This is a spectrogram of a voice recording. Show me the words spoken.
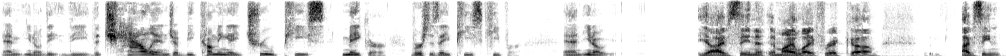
and, you know, the, the, the challenge of becoming a true peacemaker versus a peacekeeper. And, you know, Yeah, I've seen it in my life, Rick. Um, I've seen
